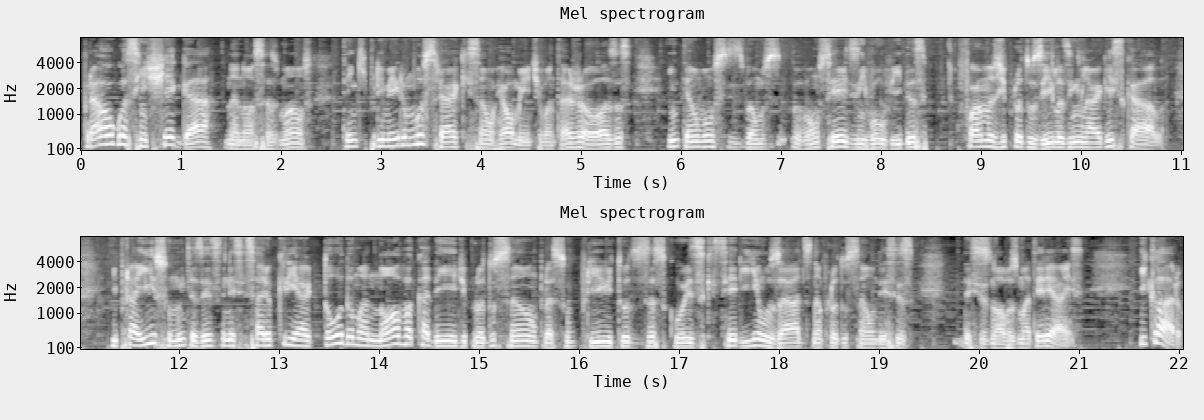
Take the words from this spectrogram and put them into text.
Para algo assim chegar nas nossas mãos, tem que primeiro mostrar que são realmente vantajosas, então vão, vamos, vão ser desenvolvidas formas de produzi-las em larga escala. E para isso, muitas vezes é necessário criar toda uma nova cadeia de produção para suprir todas as coisas que seriam usadas na produção desses, desses novos materiais. E claro,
